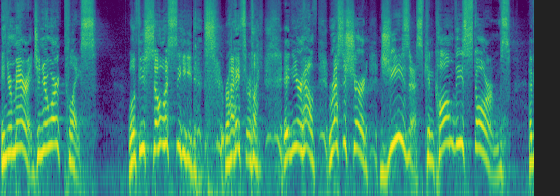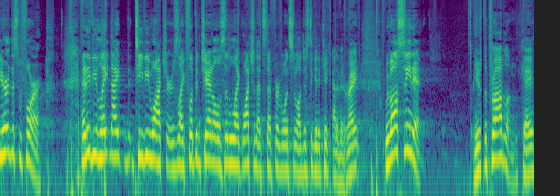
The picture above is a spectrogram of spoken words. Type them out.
In your marriage, in your workplace. Well, if you sow a seed, right, or like in your health, rest assured, Jesus can calm these storms. Have you heard this before? Any of you late night TV watchers, like flipping channels and like watching that stuff every once in a while just to get a kick out of it, right? We've all seen it. Here's the problem, okay?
